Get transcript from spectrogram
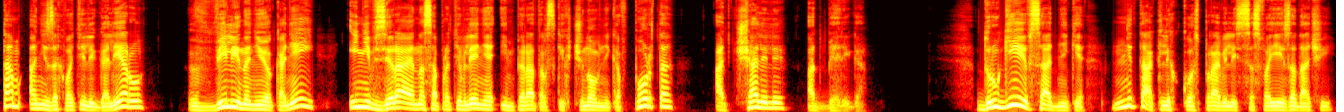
Там они захватили галеру ввели на нее коней и, невзирая на сопротивление императорских чиновников порта, отчалили от берега. Другие всадники не так легко справились со своей задачей.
